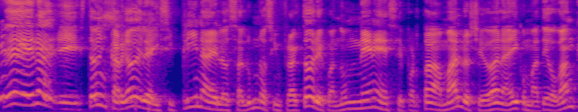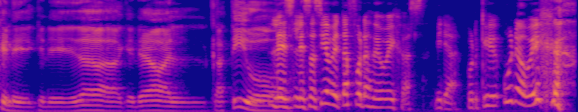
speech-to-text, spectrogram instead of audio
Eh, era- eh, estaba encargado de la disciplina de los alumnos infractores. Cuando un nene se portaba mal, lo llevaban ahí con Mateo Van, que le, que le, daba, que le daba el castigo. Les, les hacía metáforas de ovejas. Mira, porque una oveja.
